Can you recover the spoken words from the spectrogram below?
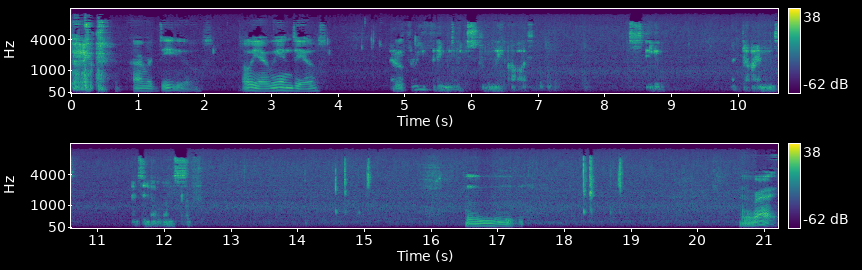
our deals? Oh yeah, we in deals. There are three things extremely hard. Steel, a diamond, to know. Ooh. All right.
